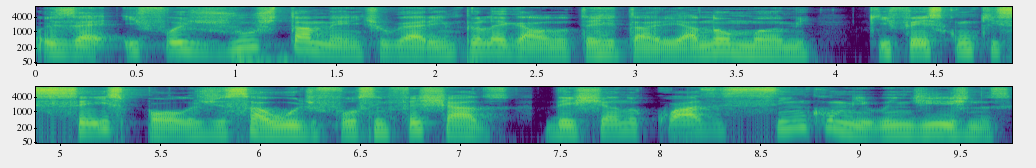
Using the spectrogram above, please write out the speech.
Pois é, e foi justamente o garimpo ilegal no território Yanomami que fez com que seis polos de saúde fossem fechados, deixando quase 5 mil indígenas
